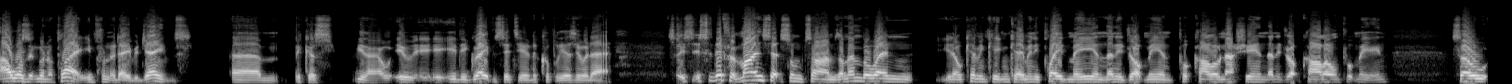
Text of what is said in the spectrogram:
I wasn't going to play in front of David James um, because you know, he, he did great for City in a couple of years he were there. So it's, it's a different mindset sometimes. I remember when you know Kevin Keegan came in, he played me, and then he dropped me and put Carlo Nash in, then he dropped Carlo and put me in. So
